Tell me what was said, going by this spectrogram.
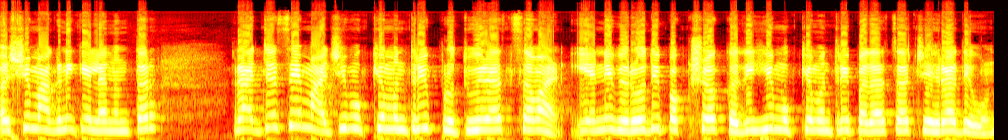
अशी मागणी केल्यानंतर राज्याचे माजी मुख्यमंत्री पृथ्वीराज चव्हाण यांनी विरोधी पक्ष कधीही मुख्यमंत्री पदाचा चेहरा देऊन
